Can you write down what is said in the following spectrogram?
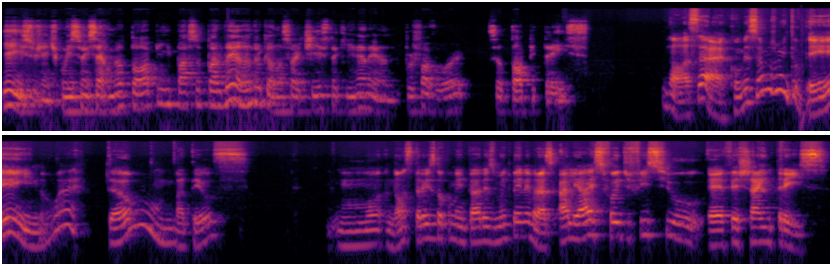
E é isso, gente. Com isso eu encerro meu top e passo para o Leandro, que é o nosso artista aqui, né, Leandro? Por favor, seu top 3. Nossa, começamos muito bem, não é? Então, Matheus, nós três documentários muito bem lembrados. Aliás, foi difícil é, fechar em três,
